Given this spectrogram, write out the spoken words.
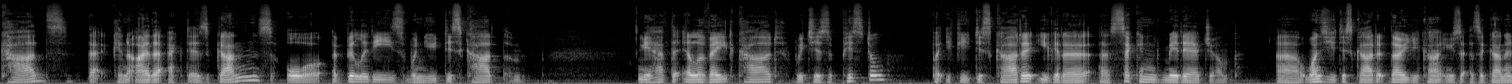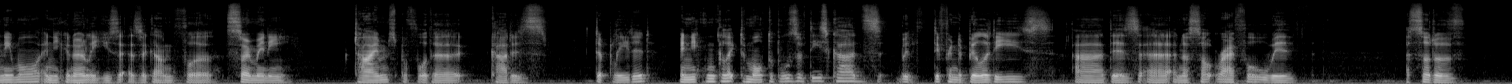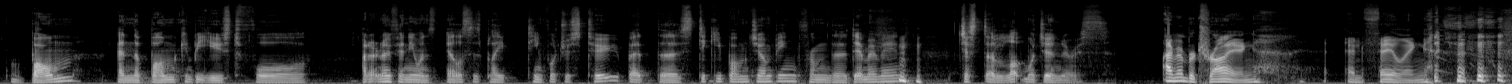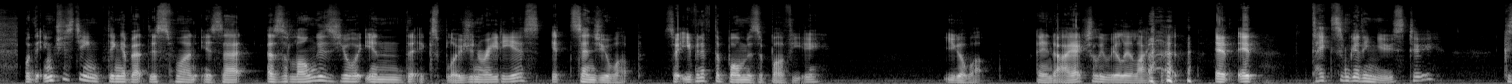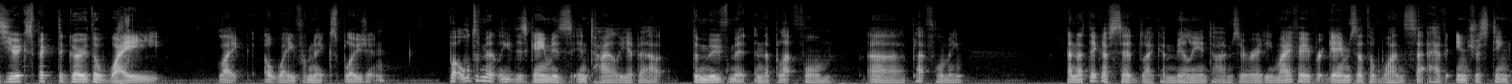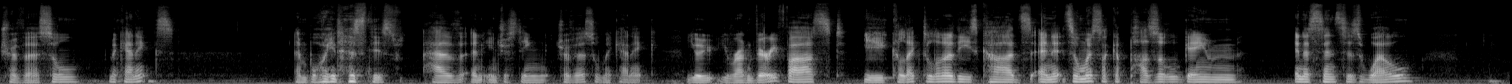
cards that can either act as guns or abilities when you discard them. You have the Elevate card, which is a pistol, but if you discard it, you get a, a second mid-air jump. Uh, once you discard it, though, you can't use it as a gun anymore, and you can only use it as a gun for so many times before the card is depleted. And you can collect multiples of these cards with different abilities. Uh, there's uh, an assault rifle with a sort of bomb, and the bomb can be used for. I don't know if anyone else has played Team Fortress 2, but the sticky bomb jumping from the demo man, just a lot more generous. I remember trying and failing. Well, the interesting thing about this one is that as long as you're in the explosion radius, it sends you up. So even if the bomb is above you, you go up. And I actually really like that. it it takes some getting used to because you expect to go the way like away from the explosion. But ultimately this game is entirely about the movement and the platform uh, platforming. And I think I've said like a million times already, my favorite games are the ones that have interesting traversal mechanics. And boy, does this have an interesting traversal mechanic. You you run very fast, you collect a lot of these cards, and it's almost like a puzzle game in a sense as well.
